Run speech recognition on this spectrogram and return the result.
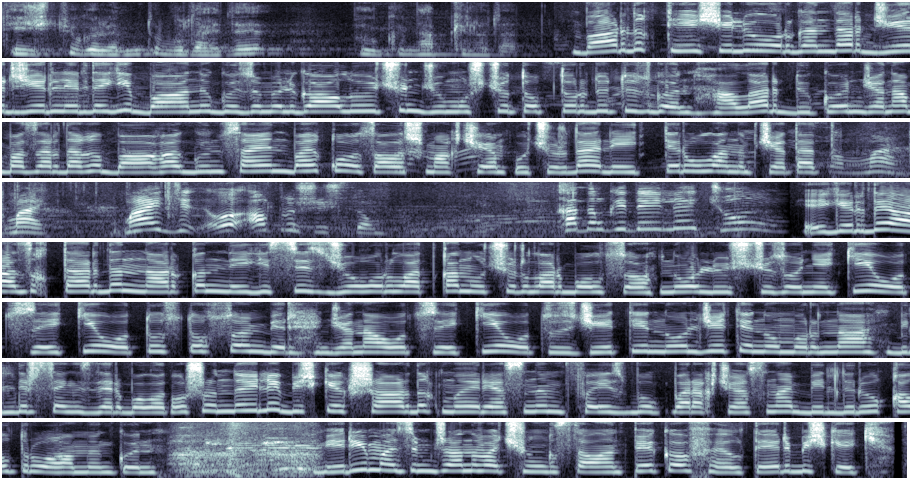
тийиштүү көлөмдө буудайды күндө алып келип атат. Баардык тиешелүү органдар жер жерлердеги бааны көзөмөлгө алуу үчүн жумушчу топторду түзгөн. Алар дүкөн жана базардагы баага күн сайын байкоо салышмакчы учурда рейдтер уланып жатат. Май май алтымыш үч сом кадимкидей эле чоң. Эгерде азыктардын наркын негизсиз жогорулаткан учурлар болсо ноль үч жүз он эки отуз эки отуз токсон бир жана отуз эки отуз жети ноль жети номуруна билдирсеңиздер болот. Ошондой эле бишкек шаардык мэриясынын фейсбук баракчасына билдирүү калтырууга мүмкүн. Мерим азимжанова чыңгыз талантбеков лтр бишкек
